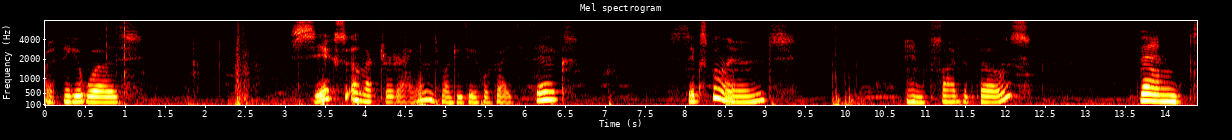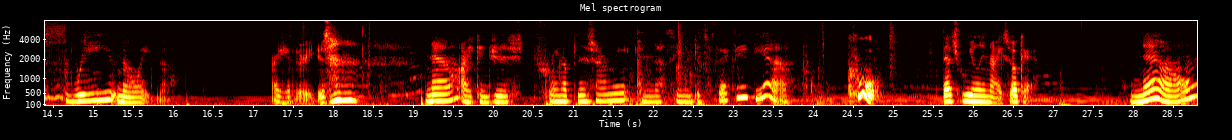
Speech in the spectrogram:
I think it was six Electro Dragons. One, two, three, four, five, six. six balloons and five of those. Then three, no, wait, no. I already have the rages. now I can just train up this army and nothing gets affected. Yeah. Cool. That's really nice. Okay. Now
